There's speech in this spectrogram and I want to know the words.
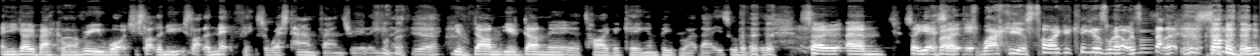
and you go back wow. and rewatch. It's like the new, it's like the Netflix of West Ham fans, really. You know, yeah. You've done, you've done the uh, Tiger King and people like that. It's all about it. so, um, so yeah, so it, wacky as Tiger King as well, isn't it? some of them.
